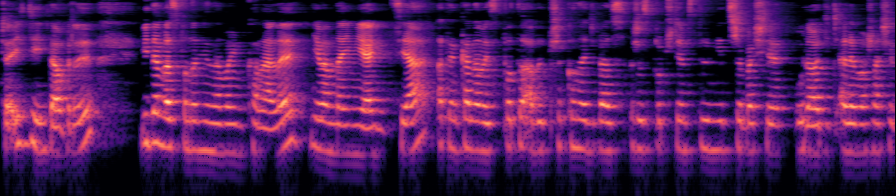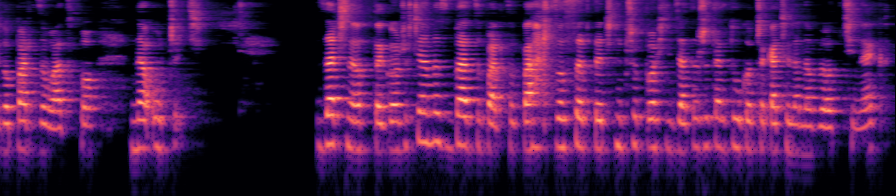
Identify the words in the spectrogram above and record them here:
Cześć, dzień dobry. Witam Was ponownie na moim kanale. Nie mam na imię Alicja, a ten kanał jest po to, aby przekonać Was, że z poczuciem stylu nie trzeba się urodzić, ale można się go bardzo łatwo nauczyć. Zacznę od tego, że chciałam Was bardzo, bardzo, bardzo serdecznie przeprosić za to, że tak długo czekacie na nowy odcinek.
